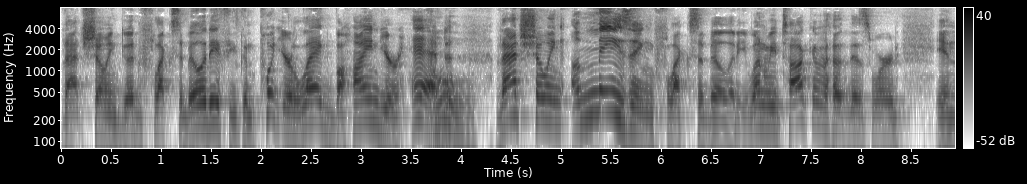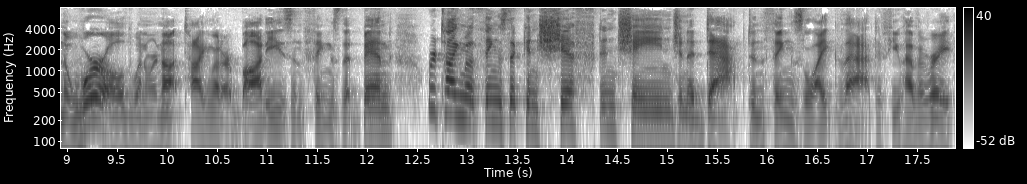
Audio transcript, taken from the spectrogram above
That's showing good flexibility. If you can put your leg behind your head, Ooh. that's showing amazing flexibility. When we talk about this word in the world, when we're not talking about our bodies and things that bend, we're talking about things that can shift and change and adapt and things like that. If you have a very,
